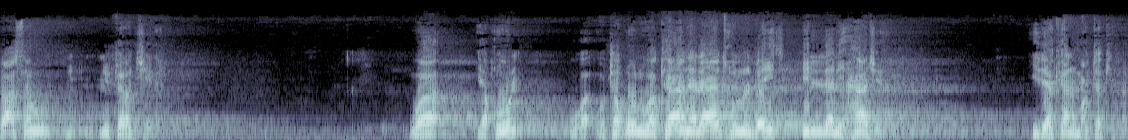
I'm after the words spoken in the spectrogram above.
رأسه لترجله. ويقول وتقول وكان لا يدخل البيت إلا لحاجة إذا كان معتكفا.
